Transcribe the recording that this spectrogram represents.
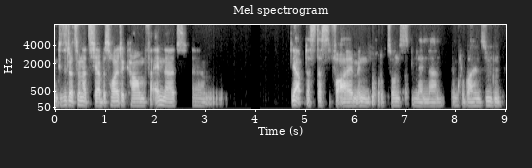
und die Situation hat sich ja bis heute kaum verändert, ähm, ja, dass das vor allem in Produktionsländern im globalen Süden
